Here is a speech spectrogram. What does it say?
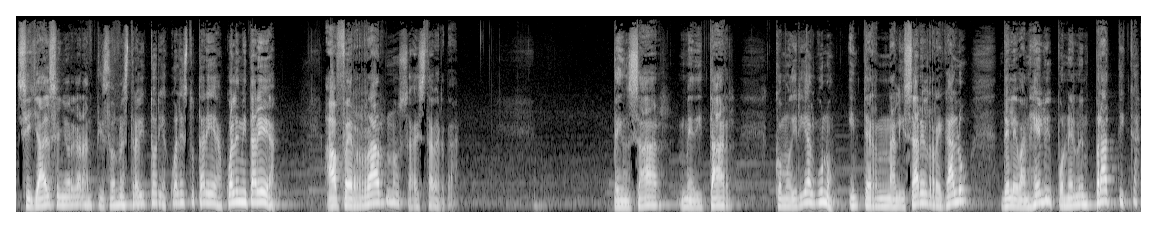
Si ya el Señor garantizó nuestra victoria, ¿cuál es tu tarea? ¿Cuál es mi tarea? Aferrarnos a esta verdad. Pensar, meditar, como diría alguno, internalizar el regalo del Evangelio y ponerlo en práctica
